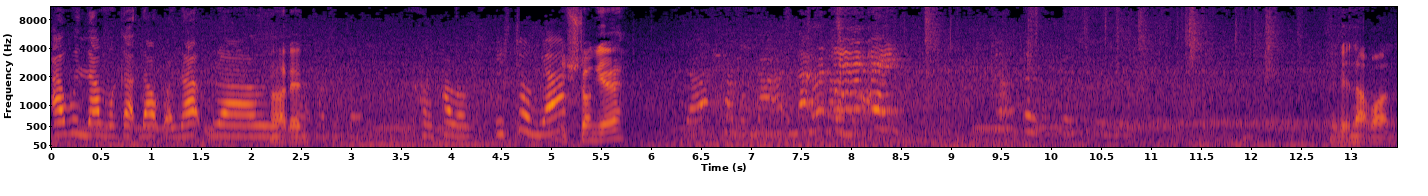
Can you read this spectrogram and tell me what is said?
I will never get that one. That one. Alright then. Come, come on. You strong, yeah? You strong, yeah? Yeah, come on now. You're getting that one.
